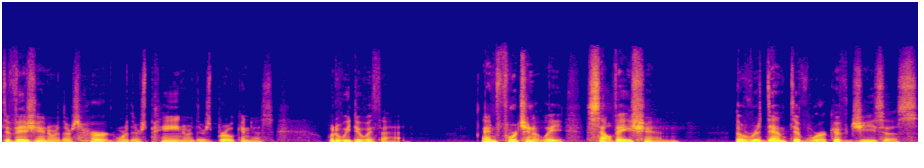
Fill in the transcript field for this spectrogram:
division or there's hurt or there's pain or there's brokenness. What do we do with that? And fortunately, salvation, the redemptive work of Jesus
